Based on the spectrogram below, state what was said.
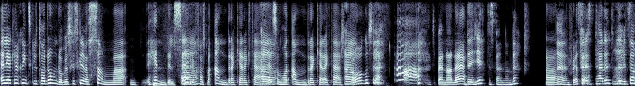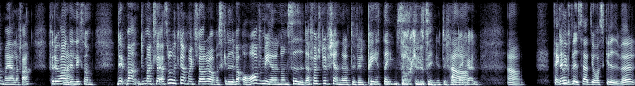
Eller jag kanske inte skulle ta dem då, men jag skulle skriva samma händelser Ja. fast med andra karaktärer Ja. som har andra karaktärsdrag och sådär. Ah, spännande! Det är jättespännande. Ja, är det får jag För säga. det hade inte blivit samma i alla fall. För du hade Nej. liksom, du, man, man, jag tror knappt man klarar av att skriva av mer än någon sida först du känner att du vill peta in saker och ting utifrån Ja. dig själv. Ja. Tänk Det om det blir så att jag skriver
